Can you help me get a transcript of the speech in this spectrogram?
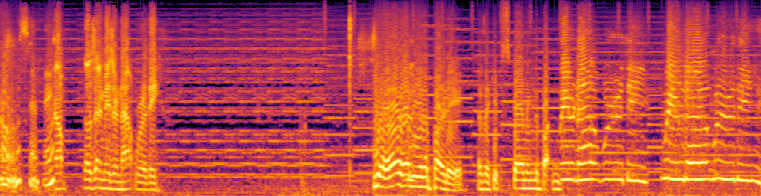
Oh, sad face. No, those enemies are not worthy. You're already in a party. As I keep spamming the buttons. We're not worthy! We're not worthy!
